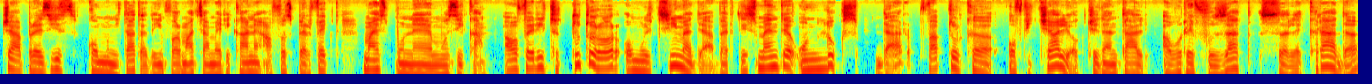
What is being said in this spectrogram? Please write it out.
ce a prezis comunitatea de informații americane a fost perfect, mai spune muzica. A oferit tuturor o mulțime de avertismente, un lux, dar faptul că oficialii occidentali au refuzat să le creadă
